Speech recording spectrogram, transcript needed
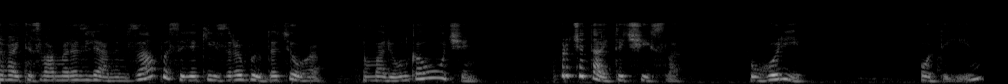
Давайте з вами розглянемо записи, які зробив до цього малюнка учень. Прочитайте числа угорі. Один.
